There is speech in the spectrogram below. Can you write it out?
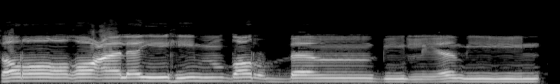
فَرَاغَ عَلَيْهِمْ ضَرْبًا بِالْيَمِينِ.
